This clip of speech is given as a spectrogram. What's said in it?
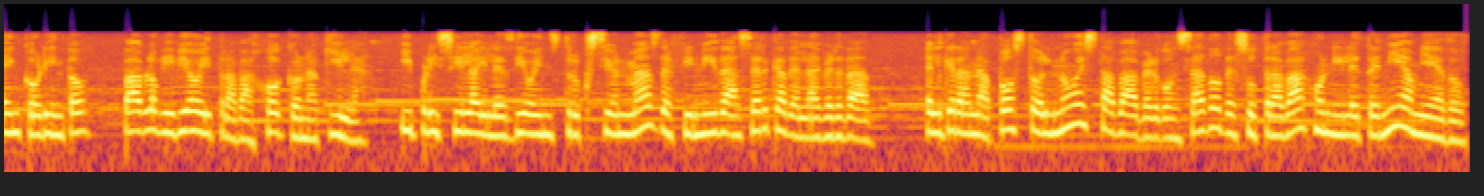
En Corinto, Pablo vivió y trabajó con Aquila y Priscila y les dio instrucción más definida acerca de la verdad. El gran apóstol no estaba avergonzado de su trabajo ni le tenía miedo,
